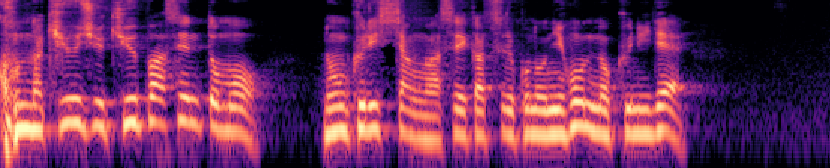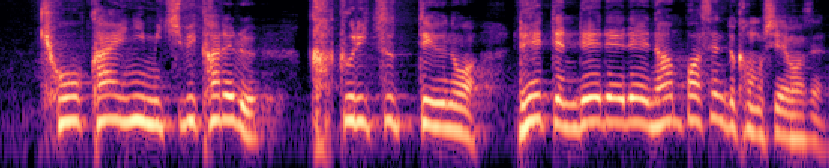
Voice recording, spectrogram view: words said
こんな99%もノンクリスチャンが生活するこの日本の国で、教会に導かれる確率っていうのは0.000何パーセントかもしれません。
